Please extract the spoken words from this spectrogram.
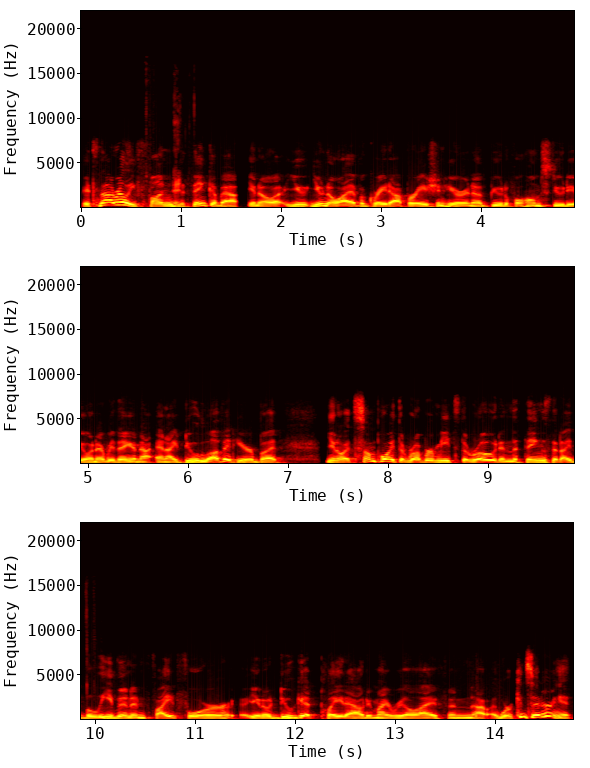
it's not really fun to think about. You know, you you know I have a great operation here and a beautiful home studio and everything, and I, and I do love it here, but. You know, at some point the rubber meets the road, and the things that I believe in and fight for, you know, do get played out in my real life, and uh, we're considering it.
